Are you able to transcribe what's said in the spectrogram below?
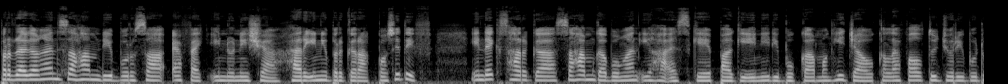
Perdagangan saham di Bursa Efek Indonesia hari ini bergerak positif. Indeks harga saham gabungan IHSG pagi ini dibuka menghijau ke level 7.250,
